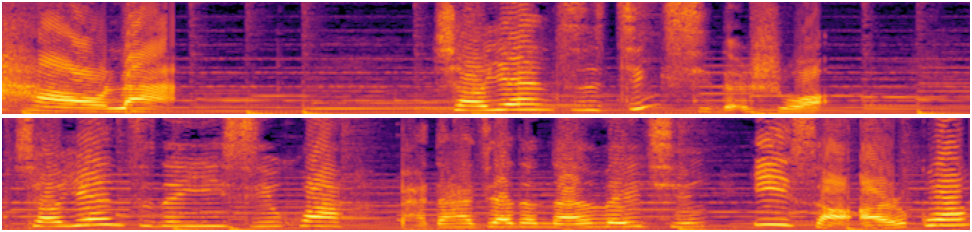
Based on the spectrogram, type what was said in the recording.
好啦！小燕子惊喜地说：“小燕子的一席话，把大家的难为情一扫而光。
